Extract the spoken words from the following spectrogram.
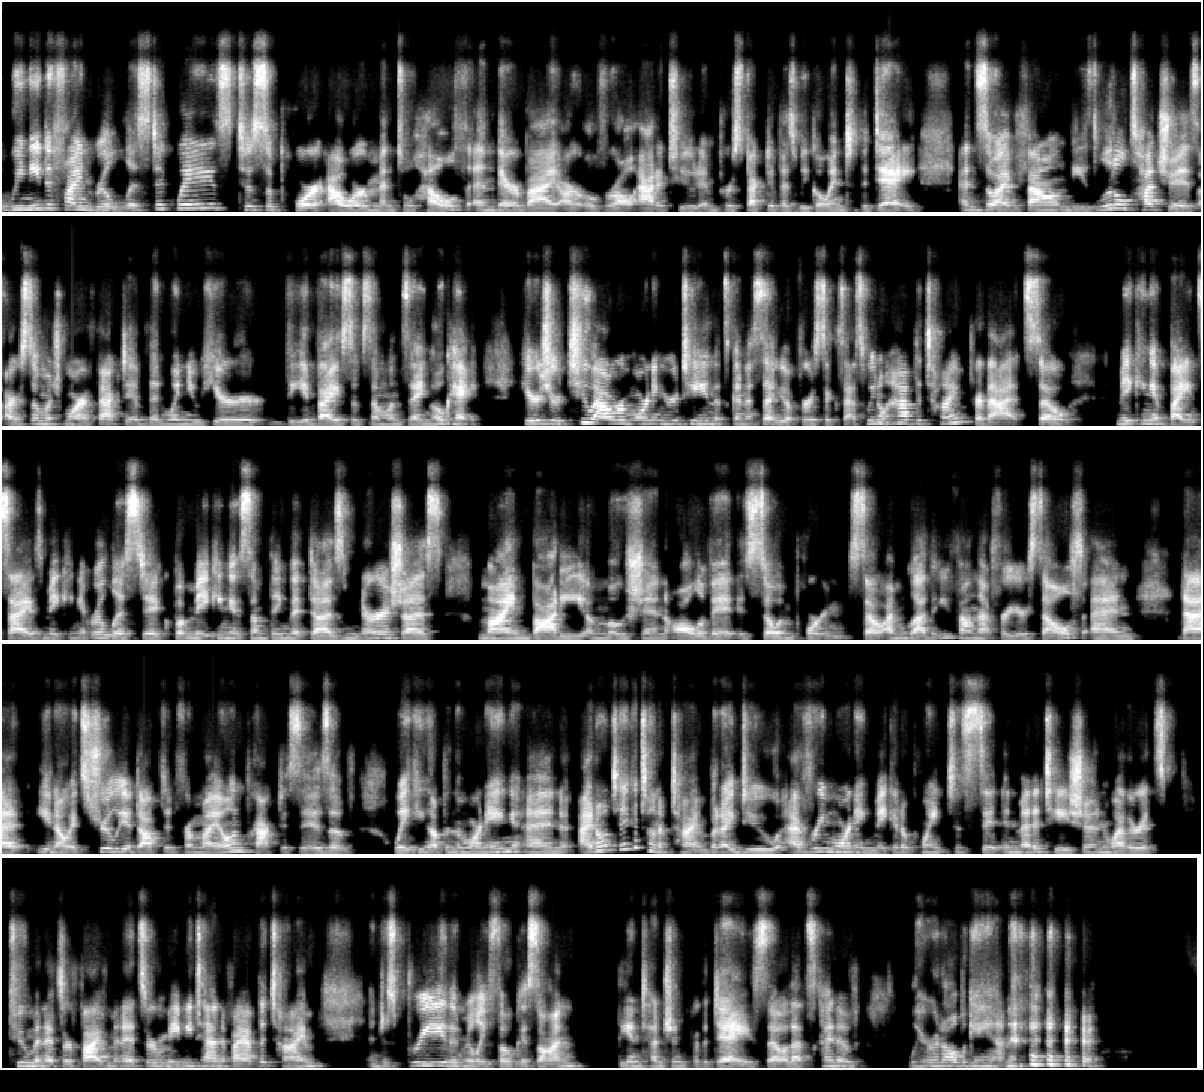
we need to find realistic ways to support our mental health and thereby our overall attitude and perspective as we go into the day. And so I've found these little touches are so much more effective than when you hear the advice of someone saying, okay, here's your two hour morning routine that's going to set you up for success. We don't have the time for that. So making it bite sized, making it realistic, but making it something that does nourish us mind, body, emotion, all of it is so important. So I'm glad that you found that for yourself and that, you know, it's truly adopted from my own practices of waking up in the morning. And I don't take a ton of time, but I do every morning make it a point to sit in meditation, whether it's two minutes or five minutes or maybe 10 if I have the time, and just breathe and really focus on the intention for the day. So that's kind of where it all began.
